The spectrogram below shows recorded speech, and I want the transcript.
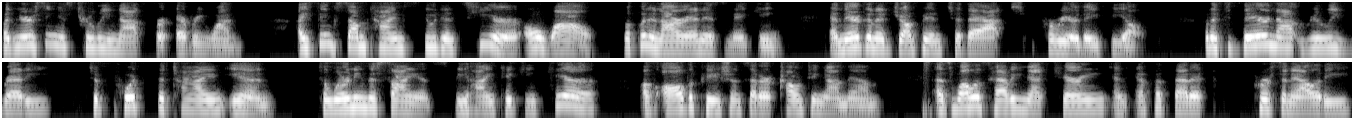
but nursing is truly not for everyone. I think sometimes students hear, oh, wow, look what an RN is making and they're going to jump into that career they feel. But if they're not really ready to put the time in to learning the science behind taking care of all the patients that are counting on them, as well as having that caring and empathetic personality,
